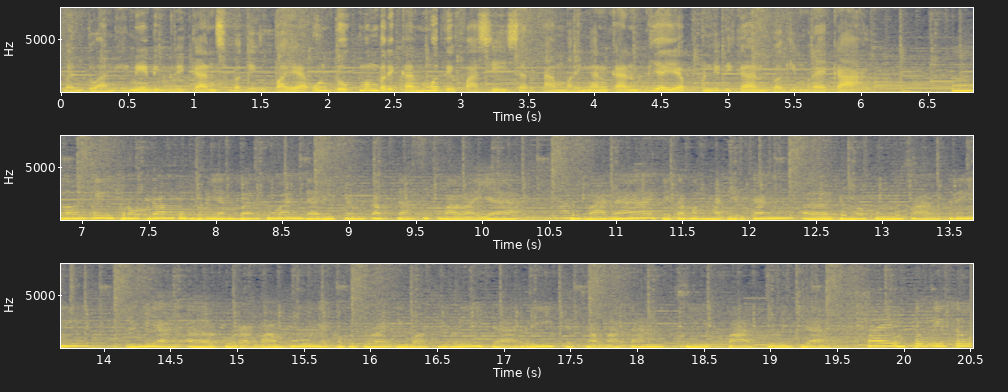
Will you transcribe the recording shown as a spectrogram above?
Bantuan ini diberikan sebagai upaya untuk memberikan motivasi serta meringankan biaya pendidikan bagi mereka. Launching program pemberian bantuan dari Pemkap Tasikmalaya di mana kita menghadirkan uh, 20 santri ini yang uh, kurang mampu yang kebetulan diwakili dari Kecamatan Cipatuja. Baik. Untuk itu,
